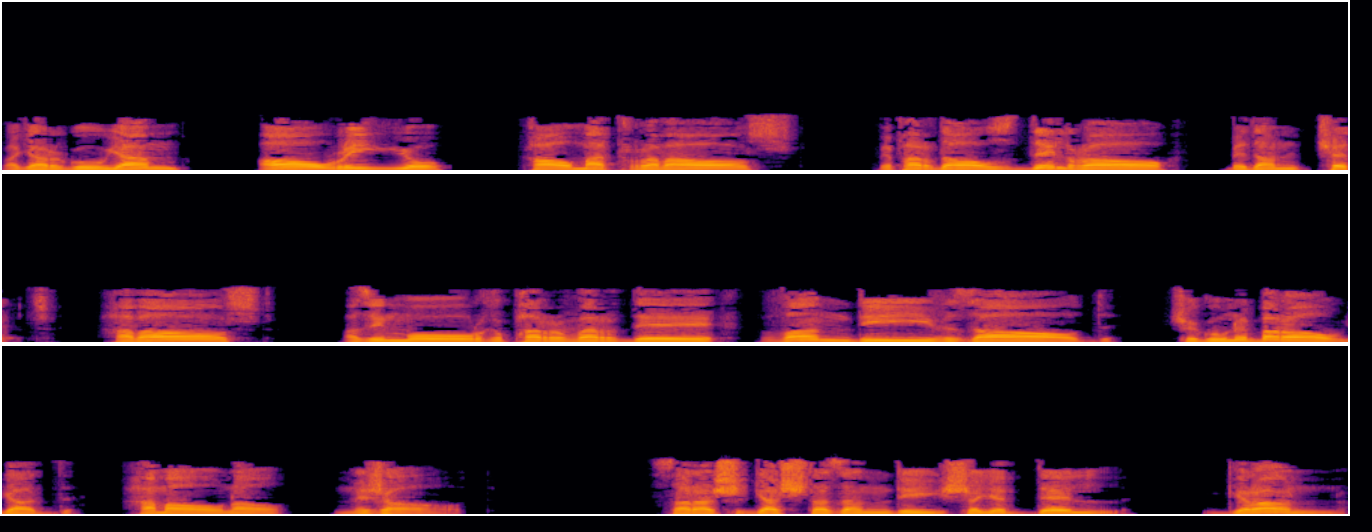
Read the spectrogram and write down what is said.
وگر گویم آری و کامت رواست بپرداز دل را بدان چت هواست. از این مرغ پرورده وان دیو زاد چگونه براید همانا نژاد. سرش گشت از اندیشه دل گران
